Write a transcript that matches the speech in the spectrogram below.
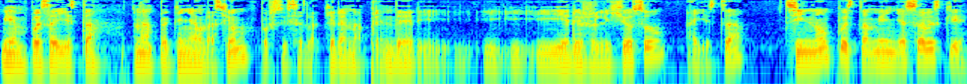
Bien, pues ahí está una pequeña oración por si se la quieren aprender y, eres religioso, ahí está. Si no, pues también ya sabes que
